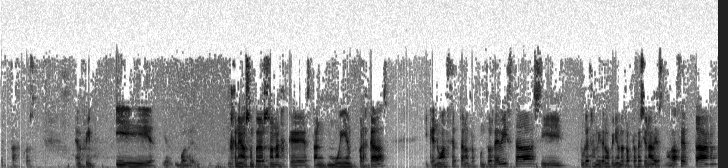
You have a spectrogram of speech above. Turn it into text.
de estas cosas. En fin. Y, bueno, en general son personas que están muy enfrascadas y que no aceptan otros puntos de vista. Si tú le transmites la opinión de otros profesionales, no lo aceptan.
